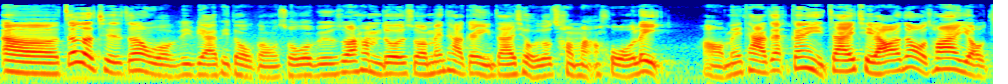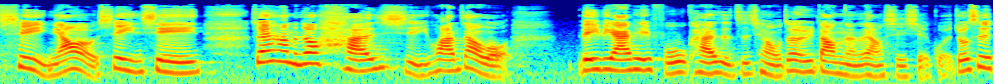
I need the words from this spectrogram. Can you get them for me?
呃，这个其实真的我 VVIP 都有跟我说过，比如说他们就会说，Meta 跟你在一起，我就充满活力。好，Meta 在跟你在一起聊完之后，我突然有气，你要有信心。所以他们就很喜欢在我。VVIP 服务开始之前，我真的遇到能量吸血鬼，就是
